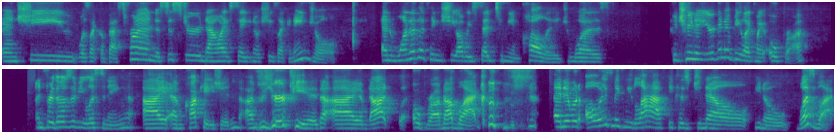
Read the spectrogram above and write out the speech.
and she was like a best friend, a sister. Now I say, you know, she's like an angel. And one of the things she always said to me in college was, Katrina, you're going to be like my Oprah. And for those of you listening, I am Caucasian, I'm European, I am not Oprah, I'm not black. and it would always make me laugh because Janelle, you know, was black.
